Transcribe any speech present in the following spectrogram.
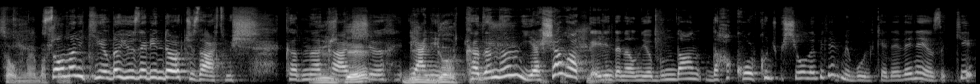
savunmaya başladık. son 12 yılda yüzde 1400 artmış kadına Yüzde karşı. Yani 1400. kadının yaşam hakkı elinden alınıyor. Bundan daha korkunç bir şey olabilir mi bu ülkede? Ve ne yazık ki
